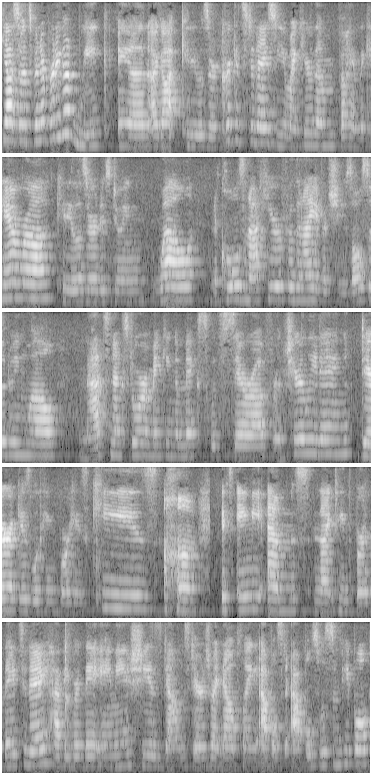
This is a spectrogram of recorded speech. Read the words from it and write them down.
Yeah, so it's been a pretty good week, and I got Kitty Lizard crickets today, so you might hear them behind the camera. Kitty Lizard is doing well. Nicole's not here for the night, but she's also doing well. Matt's next door making a mix with Sarah for cheerleading. Derek is looking for his keys. Um, it's Amy M's 19th birthday today. Happy birthday, Amy. She is downstairs right now playing apples to apples with some people.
